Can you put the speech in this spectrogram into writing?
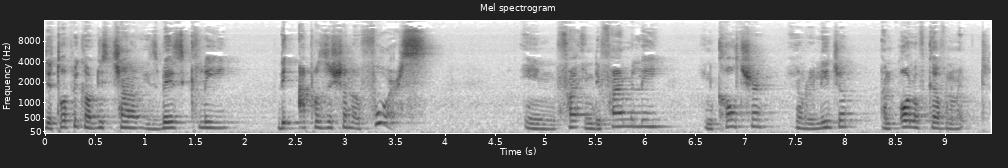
the topic of this channel is basically the opposition of force in, in the family, in culture, in religion, and all of government.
